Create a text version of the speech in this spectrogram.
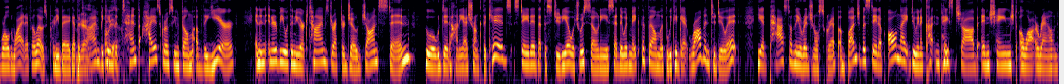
worldwide. I feel that was pretty big at the Yeah. time. Oh, Became the 10th highest grossing film of the year. In an interview with the New York Times, director Joe Johnston, who did Honey, I Shrunk the Kids, stated that the studio, which was Sony, said they would make the film if we could get Robin to do it. He had passed on the original script. A bunch of us stayed up all night doing a cut and paste job and changed a lot around.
